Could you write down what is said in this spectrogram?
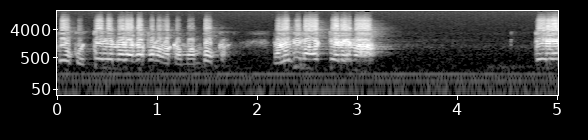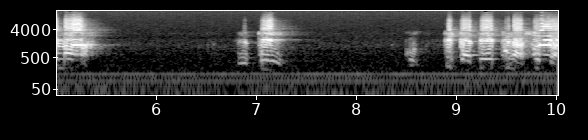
to kotelemelaka mpo na makambo ya mboka nalobi na otelema telema epuis kotika te tina suka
